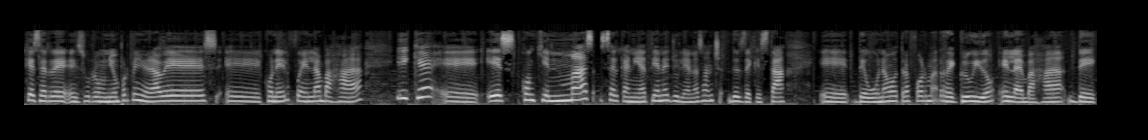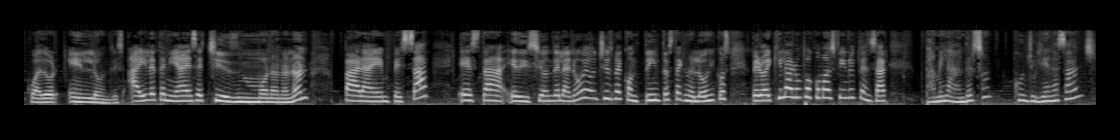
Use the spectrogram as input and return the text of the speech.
que se eh, su reunión por primera vez eh, con él fue en la embajada y que eh, es con quien más cercanía tiene Juliana Sánchez desde que está de una u otra forma recluido en la embajada de Ecuador en Londres. Ahí le tenía ese chismonononón para empezar esta edición de la nube, un chisme con tintos tecnológicos, pero hay que hilar un poco más fino y pensar, Pamela Anderson con Juliana Assange.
